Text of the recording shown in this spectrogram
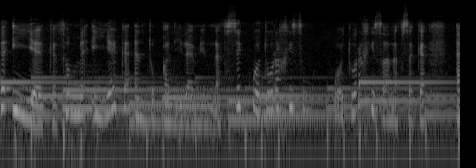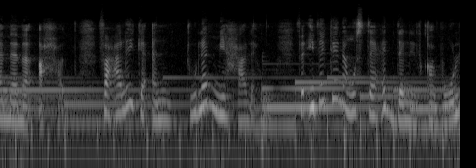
فإياك ثم إياك أن تقلل من نفسك وترخص وترخص نفسك أمام أحد. فعليك أن تلمح له. فإذا كان مستعدا للقبول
